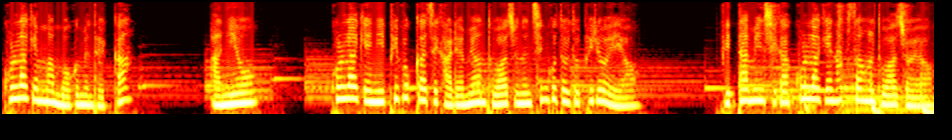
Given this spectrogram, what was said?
콜라겐만 먹으면 될까? 아니요. 콜라겐이 피부까지 가려면 도와주는 친구들도 필요해요. 비타민C가 콜라겐 합성을 도와줘요.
